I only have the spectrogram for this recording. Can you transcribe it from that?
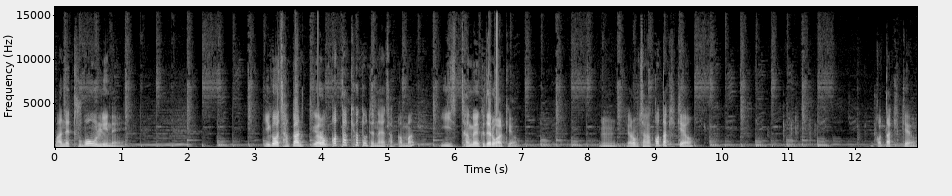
맞네 두 번 울리네. 이거 잠깐 여러분 껐다 켜도 되나요? 잠깐만. 이 장면 그대로 갈게요. 음 여러분 잠깐 껐다 켤게요. 껐다 켤게요.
